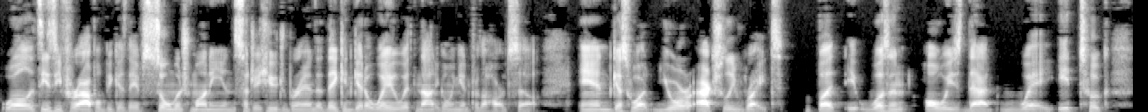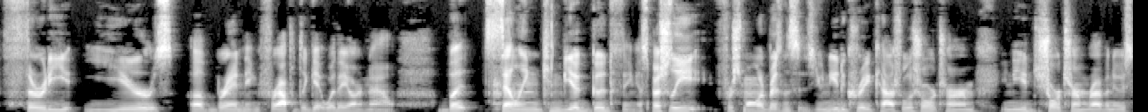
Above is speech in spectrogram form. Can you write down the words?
well, it's easy for Apple because they have so much money and such a huge brand that they can get away with not going in for the hard sell. And guess what? You're actually right but it wasn't always that way. It took 30 years of branding for Apple to get where they are now. But selling can be a good thing, especially for smaller businesses. You need to create cash flow short term, you need short term revenues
